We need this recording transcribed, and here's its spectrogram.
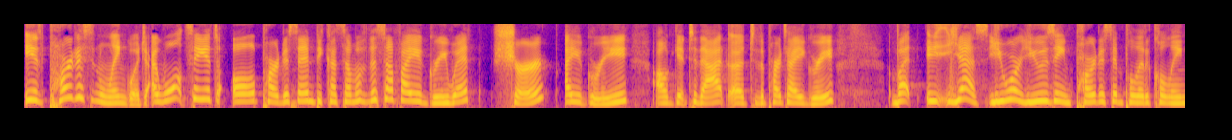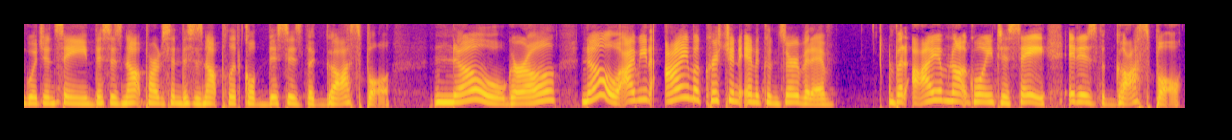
is partisan language. I won't say it's all partisan because some of the stuff I agree with. Sure, I agree. I'll get to that uh, to the parts I agree. But yes, you are using partisan political language and saying this is not partisan, this is not political, this is the gospel. No, girl. No. I mean, I'm a Christian and a conservative, but I am not going to say it is the gospel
